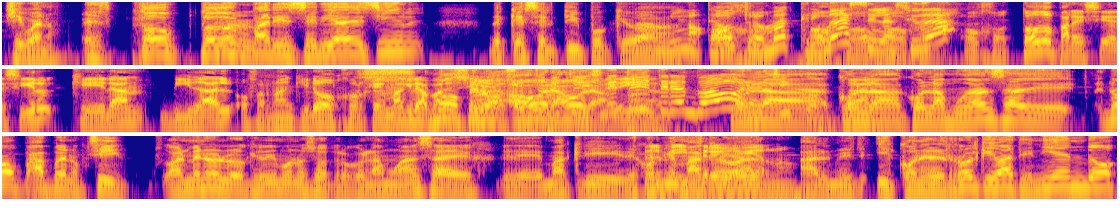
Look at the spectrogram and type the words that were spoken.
Sí, bueno, es, todo, todo Mm. parecería decir de que es el tipo que va. Mami. Ah, otro Macri más en la ciudad. Ojo, todo parecía decir que eran Vidal o Fernán Quiroz. Jorge Macri No, apareció pero en los ahora, ahora. Me 15 estoy enterando con ahora, la, chicos. con, Claro. la, con la mudanza de. No, ah, bueno, sí, o al menos lo que vimos nosotros, con la mudanza de, de Macri, de Jorge Macri. De al- Gobierno. al y con el rol que va teniendo,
